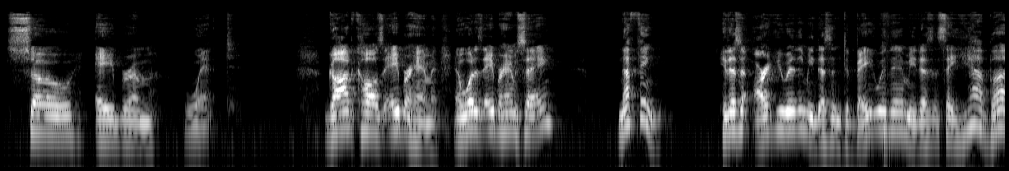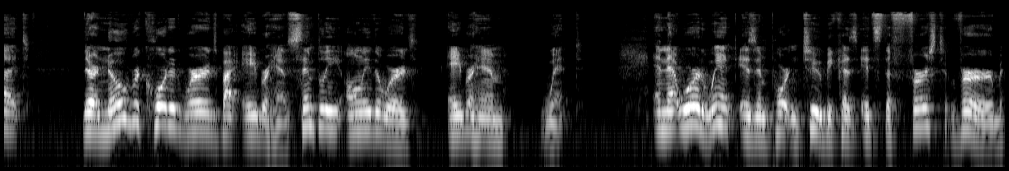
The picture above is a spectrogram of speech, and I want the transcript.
So Abram went. God calls Abraham, and what does Abraham say? Nothing. He doesn't argue with him, he doesn't debate with him, he doesn't say, Yeah, but. There are no recorded words by Abraham, simply only the words, Abraham went. And that word went is important too because it's the first verb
